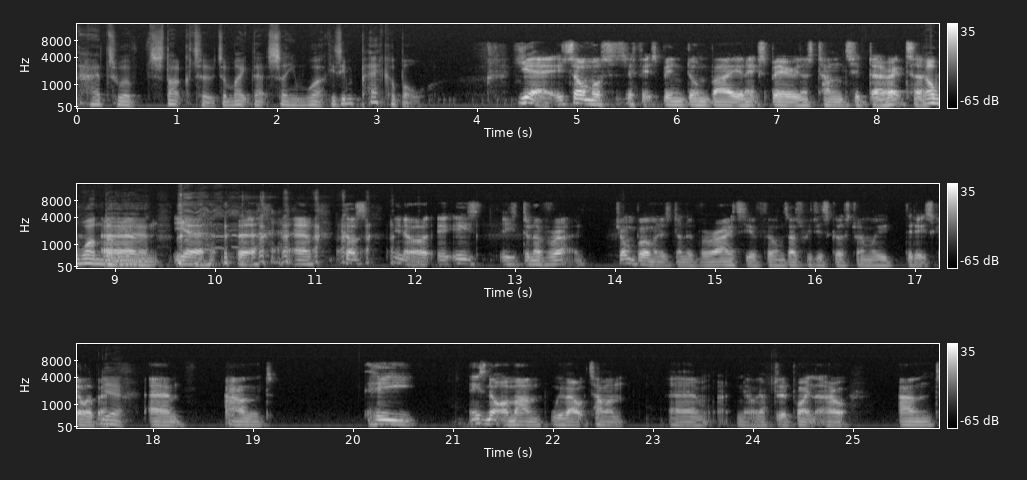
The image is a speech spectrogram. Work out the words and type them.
had to have stuck to to make that scene work is impeccable. Yeah, it's almost as if it's been done by an experienced, talented director. I wonder, Um, yeah, because you know he's he's done a vari- John Boorman has done a variety of films as we discussed when we did Excalibur. Yeah. um, and he he's not a man without talent. Um, you know, we have to point that out. And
